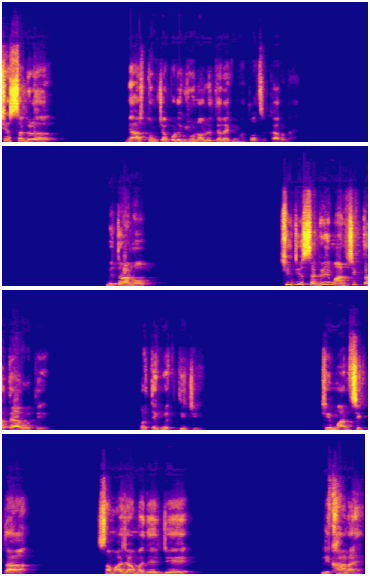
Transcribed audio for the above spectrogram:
हे सगळं मी आज तुमच्या घेऊन आलो त्याला एक महत्वाचं कारण आहे. मित्रांनो ही जी सगळी मानसिकता तयार होते प्रत्येक व्यक्तीची ही मानसिकता समाजामध्ये जे लिखाण आहे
